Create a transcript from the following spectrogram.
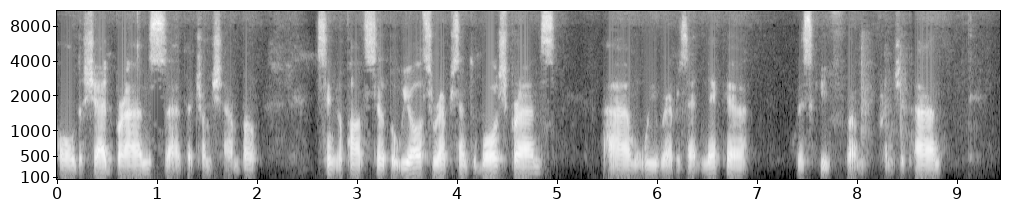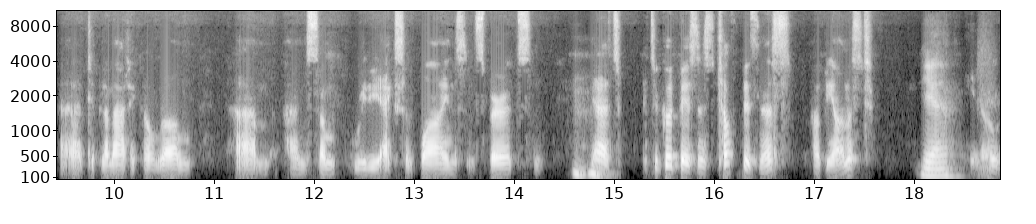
all the Shed brands, uh, the Drumshanbo, single pot still, but we also represent the Walsh brands. Um, we represent Nikka whiskey from, from Japan, uh, Diplomatico rum, um, and some really excellent wines and spirits. And mm-hmm. Yeah, it's it's a good business, tough business. I'll be honest. Yeah, you know,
